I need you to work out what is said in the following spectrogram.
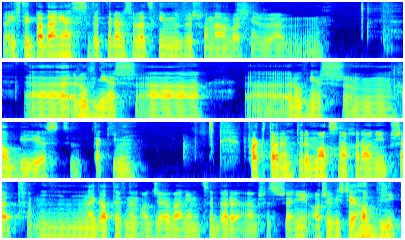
no i w tych badaniach z doktorem Soleckim wyszło nam właśnie, że mm, e, również, e, również mm, hobby jest takim faktorem, który mocno chroni przed mm, negatywnym oddziaływaniem cyberprzestrzeni. Oczywiście hobby,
